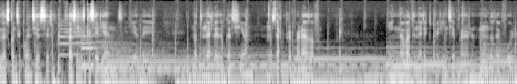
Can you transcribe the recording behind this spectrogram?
las consecuencias fáciles que serían sería de no tener la educación, no estar preparado y no va a tener experiencia para el mundo de afuera.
